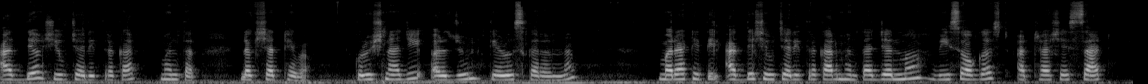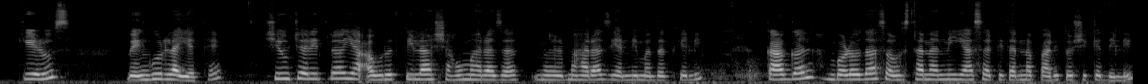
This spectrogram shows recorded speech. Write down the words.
आद्य शिवचरित्रकार म्हणतात. लक्षात ठेवा. कृष्णाजी अर्जुन केळुसकरांना मराठीतील आद्य शिवचरित्रकार म्हणतात. जन्म वीस ऑगस्ट अठराशे साठ केळूस वेंगुर्ला येथे. शिवचरित्र या आवृत्तीला शाहू महाराजा महाराज यांनी मदत केली. कागल बडोदा संस्थानांनी यासाठी त्यांना पारितोषिके दिली.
